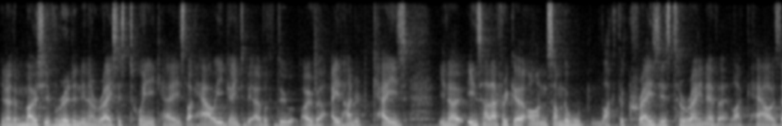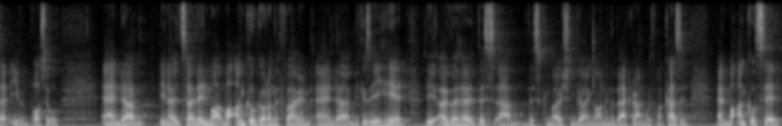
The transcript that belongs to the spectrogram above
You know, the most you've ridden in a race is 20 Ks. Like, how are you going to be able to do over 800 Ks, you know, in South Africa on some of the, like the craziest terrain ever? Like, how is that even possible? And um, you know, so then my, my uncle got on the phone, and um, because he heard, he overheard this um, this commotion going on in the background with my cousin, and my uncle said,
